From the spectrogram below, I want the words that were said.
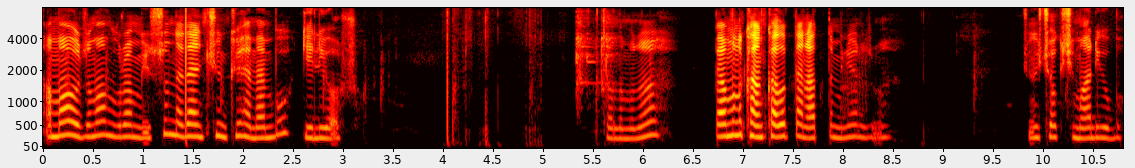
Ama o zaman vuramıyorsun. Neden? Çünkü hemen bu geliyor. Atalım bunu. Ben bunu kankalıktan attım biliyor musunuz? Çünkü çok şımarıyor bu.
